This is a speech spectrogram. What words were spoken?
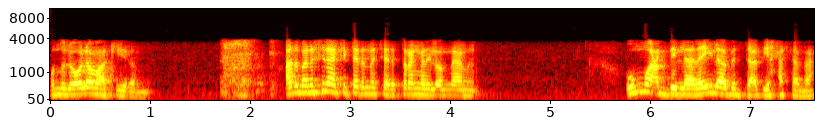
ഒന്ന് ലോലമാക്കിയിരുന്നു. അത് മനസ്സിലാക്കി തരുന്ന ചരിത്രങ്ങളിൽ ഒന്നാണ് ഉമ്മ അബ്ദില്ല ലൈല ബിൻ അബി ഹസന.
